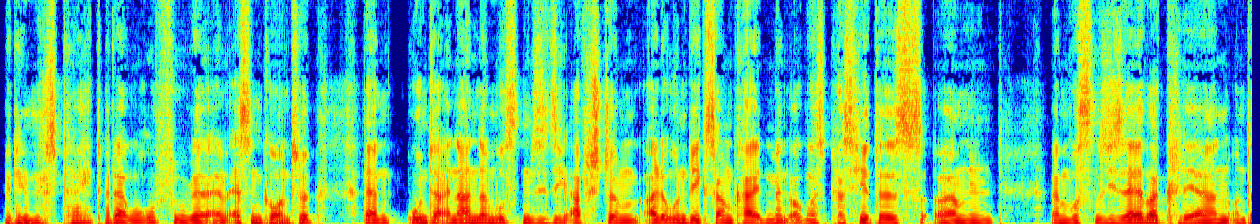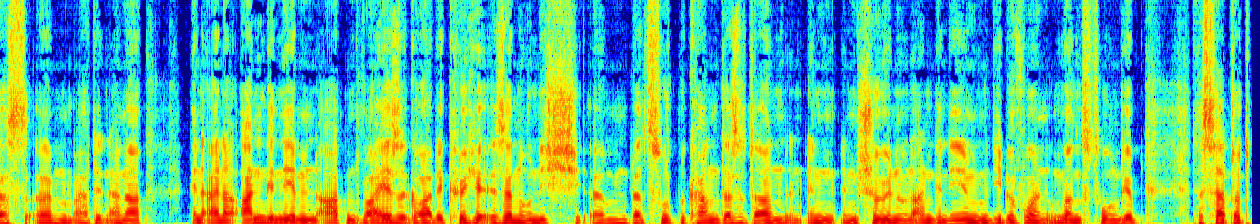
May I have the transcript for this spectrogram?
mit dem Streit bei der Berufsschule ähm, essen konnte. Ähm, untereinander mussten sie sich abstimmen, alle Unwegsamkeiten, wenn irgendwas passiert ist, ähm, mussten sie selber klären und das ähm, hat in einer in einer angenehmen Art und Weise, gerade Küche ist ja noch nicht ähm, dazu bekannt, dass es da einen, einen, einen schönen und angenehmen, liebevollen Umgangston gibt. Das hat dort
